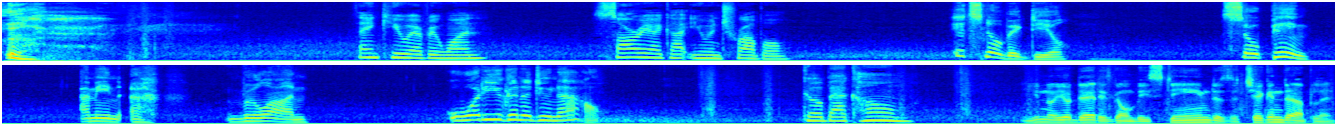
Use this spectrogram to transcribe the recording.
thank you, everyone. Sorry I got you in trouble. it's no big deal. So, Ping, I mean, uh, Mulan, what are you gonna do now? Go back home. You know your daddy's gonna be steamed as a chicken dumpling.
